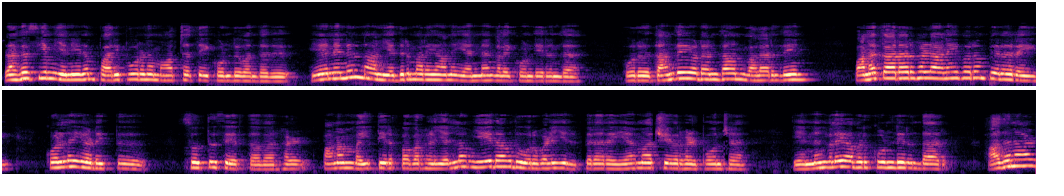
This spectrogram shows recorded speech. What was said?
ரகசியம் என்னிடம் பரிபூரண மாற்றத்தை கொண்டு வந்தது. ஏனெனில் நான் எதிர்மறையான எண்ணங்களை கொண்டிருந்த ஒரு தந்தையுடன் தான் வளர்ந்தேன். பணக்காரர்கள் அனைவரும் பிறரை கொள்ளையடித்து சொத்து சேர்த்தவர்கள் பணம் வைத்திருப்பவர்கள் எல்லாம் ஏதாவது ஒரு வழியில் பிறரை ஏமாற்றியவர்கள் போன்ற எண்ணங்களை அவர் கொண்டிருந்தார். அதனால்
